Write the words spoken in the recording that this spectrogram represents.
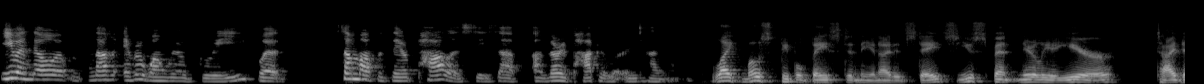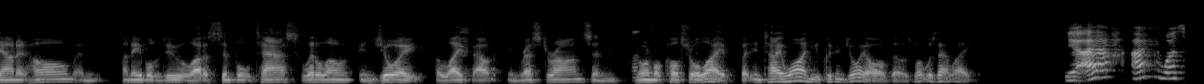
even though not everyone will agree, but some of their policies are, are very popular in Taiwan. Like most people based in the United States, you spent nearly a year tied down at home and unable to do a lot of simple tasks, let alone enjoy a life out in restaurants and normal cultural life. But in Taiwan, you could enjoy all of those. What was that like? Yeah, I, I was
